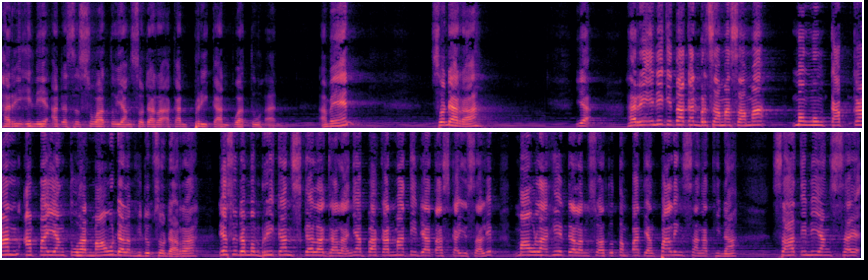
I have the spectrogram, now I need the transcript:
hari ini ada sesuatu yang saudara akan berikan buat Tuhan. Amin. Saudara, ya hari ini kita akan bersama-sama mengungkapkan apa yang Tuhan mau dalam hidup saudara. Dia sudah memberikan segala-galanya bahkan mati di atas kayu salib. Mau lahir dalam suatu tempat yang paling sangat hina. Saat ini yang saya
